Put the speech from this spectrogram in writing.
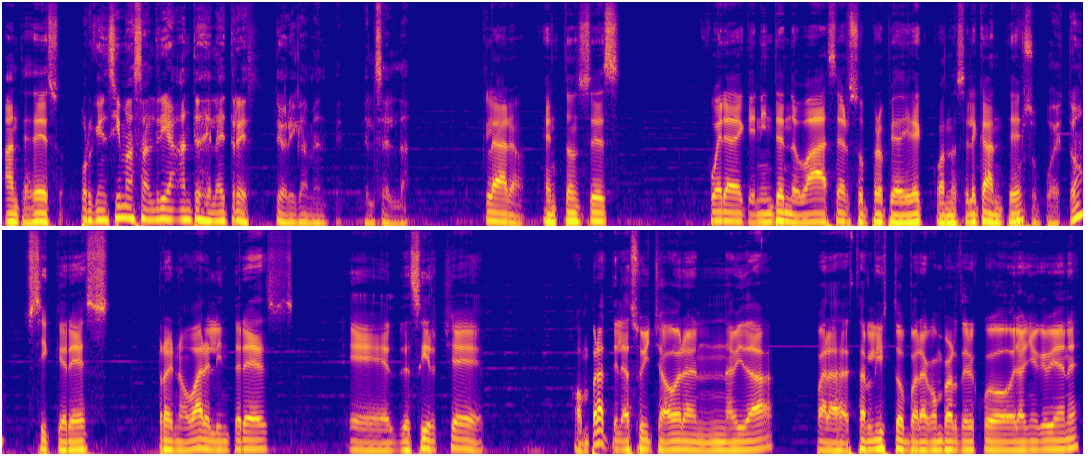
Antes de eso. Porque encima saldría antes de la E3, teóricamente, el Zelda. Claro, entonces, fuera de que Nintendo va a hacer su propia Direct cuando se le cante. Por supuesto. Si querés renovar el interés, eh, decir, che, comprate la Switch ahora en Navidad para estar listo para comprarte el juego del año que viene.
